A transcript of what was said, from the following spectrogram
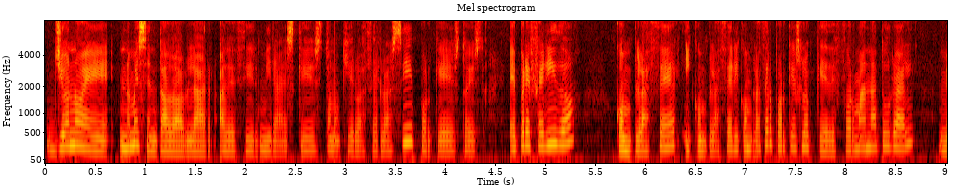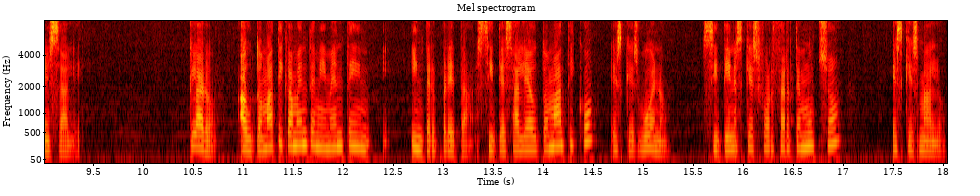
Yo no, he, no me he sentado a hablar, a decir, mira, es que esto no quiero hacerlo así, porque esto es... He preferido complacer y complacer y complacer porque es lo que de forma natural me sale. Claro, automáticamente mi mente interpreta, si te sale automático es que es bueno. Si tienes que esforzarte mucho, es que es malo,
